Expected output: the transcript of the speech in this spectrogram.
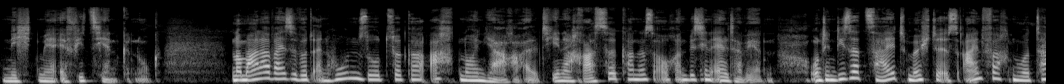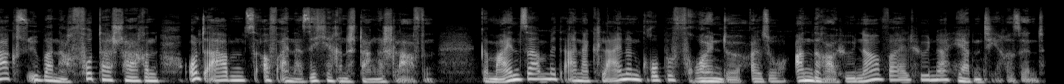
nicht mehr effizient genug. Normalerweise wird ein Huhn so circa acht, neun Jahre alt. Je nach Rasse kann es auch ein bisschen älter werden. Und in dieser Zeit möchte es einfach nur tagsüber nach Futter scharren und abends auf einer sicheren Stange schlafen. Gemeinsam mit einer kleinen Gruppe Freunde, also anderer Hühner, weil Hühner Herdentiere sind.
